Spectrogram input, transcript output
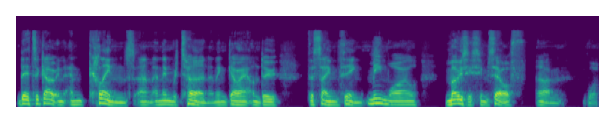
they're to go and, and cleanse um, and then return and then go out and do the same thing. Meanwhile, Moses himself, um, well,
